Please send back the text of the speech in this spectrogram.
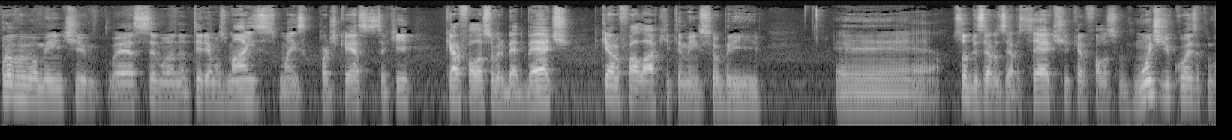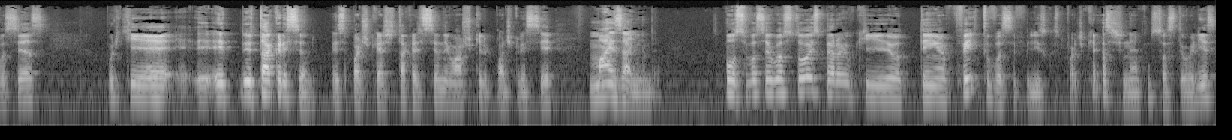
provavelmente essa semana teremos mais, mais podcasts aqui. Quero falar sobre Bad Batch. Quero falar aqui também sobre. É, sobre 007. Quero falar sobre um monte de coisa com vocês. Porque ele tá crescendo. Esse podcast está crescendo eu acho que ele pode crescer mais ainda. Bom, se você gostou, espero que eu tenha feito você feliz com esse podcast, né? Com suas teorias.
